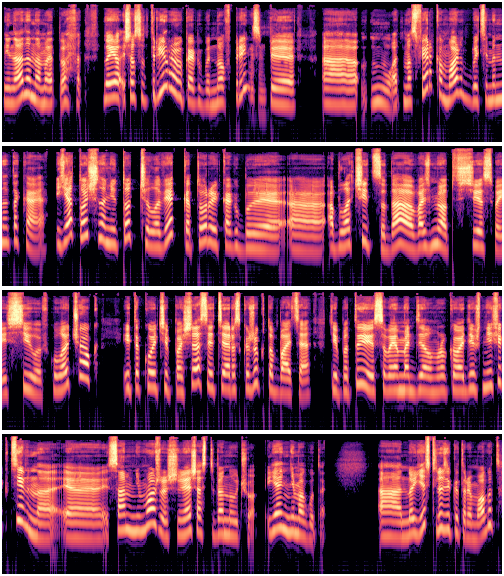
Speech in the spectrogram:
Не надо нам этого. Но я сейчас утрирую, как бы, но в принципе а, ну, атмосферка может быть именно такая. И я точно не тот человек, который как бы а, облачится, да, возьмет все свои силы в кулачок и такой, типа, сейчас я тебе расскажу, кто батя. Типа, ты своим отделом руководишь неэффективно, э, сам не можешь, я сейчас тебя научу. Я не могу так. А, но есть люди, которые могут.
